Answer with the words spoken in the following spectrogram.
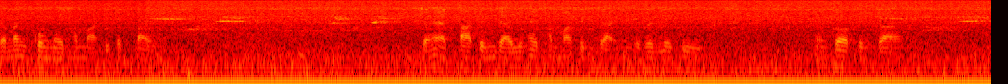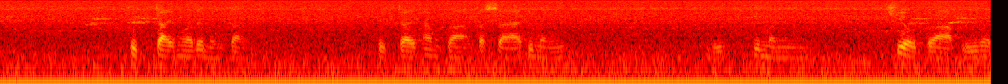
จะมั่นคงในธรรมะธิปไตยจะให้อัตตาเป็นใหญ่หรือให้ธรรมะเป็นใหญ่นี่ก็เป็นเรื่องที่มันก็เป็นการ ฝึกใจของเราได้เหมือนกัน ฝึกใจท่ามกลางกระแสที่มันหรือที่มันเชี่ยวกราบหรือว่า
